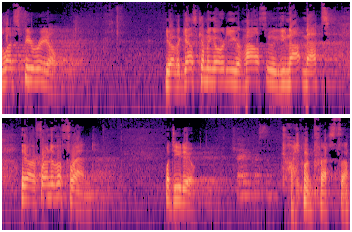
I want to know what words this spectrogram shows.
But let's be real. You have a guest coming over to your house who you've not met. They are a friend of a friend. What do you do? Try to impress them. Try to impress them.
